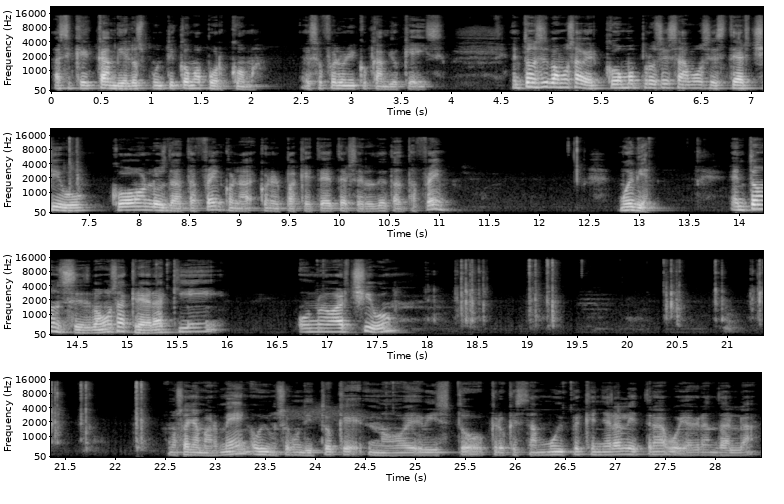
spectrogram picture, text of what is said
así que cambié los puntos y coma por coma. Eso fue el único cambio que hice. Entonces vamos a ver cómo procesamos este archivo con los data frame, con, el paquete de terceros de data frame. Muy bien. Entonces vamos a crear aquí un nuevo archivo. Vamos a llamar main. Uy, un segundito que no he visto. Creo que está muy pequeña la letra. Voy a agrandarla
